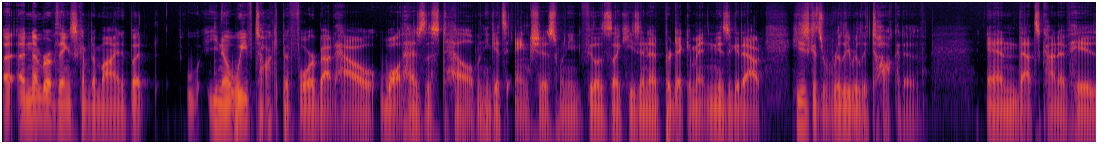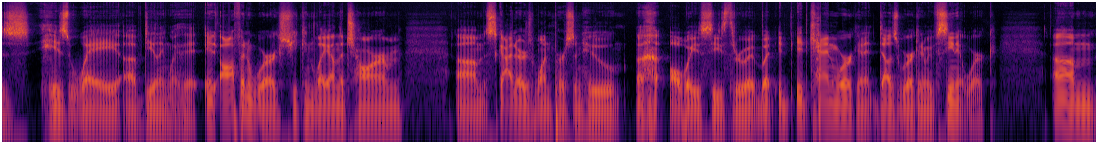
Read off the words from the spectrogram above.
a, a number of things come to mind, but you know, we've talked before about how Walt has this tell when he gets anxious, when he feels like he's in a predicament and needs to get out. He just gets really, really talkative, and that's kind of his his way of dealing with it. It often works. He can lay on the charm. Um, Skyler's one person who always sees through it, but it, it can work and it does work, and we've seen it work. Um,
